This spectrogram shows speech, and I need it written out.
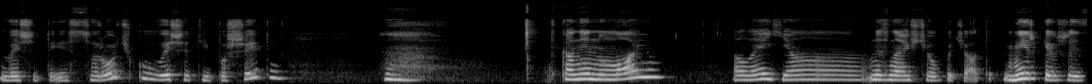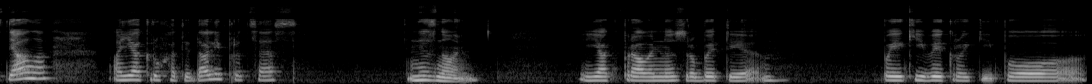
вишити сорочку, вишити і пошити. Тканину маю, але я не знаю, з чого почати. Мірки вже зняла, а як рухати далі процес, не знаю. Як правильно зробити, по якій викройці, по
